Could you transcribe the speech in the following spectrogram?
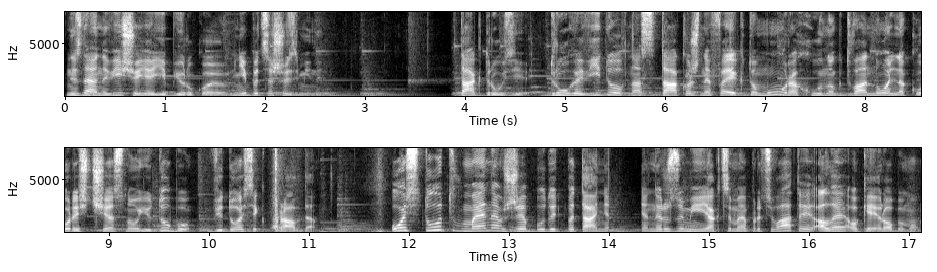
Не знаю, навіщо я її б'ю рукою, ніби це щось змінить. Так, друзі, друге відео в нас також не фейк, тому рахунок 2-0 на користь чесного Ютубу. Відосік правда. Ось тут в мене вже будуть питання. Я не розумію, як це має працювати, але окей, робимо.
